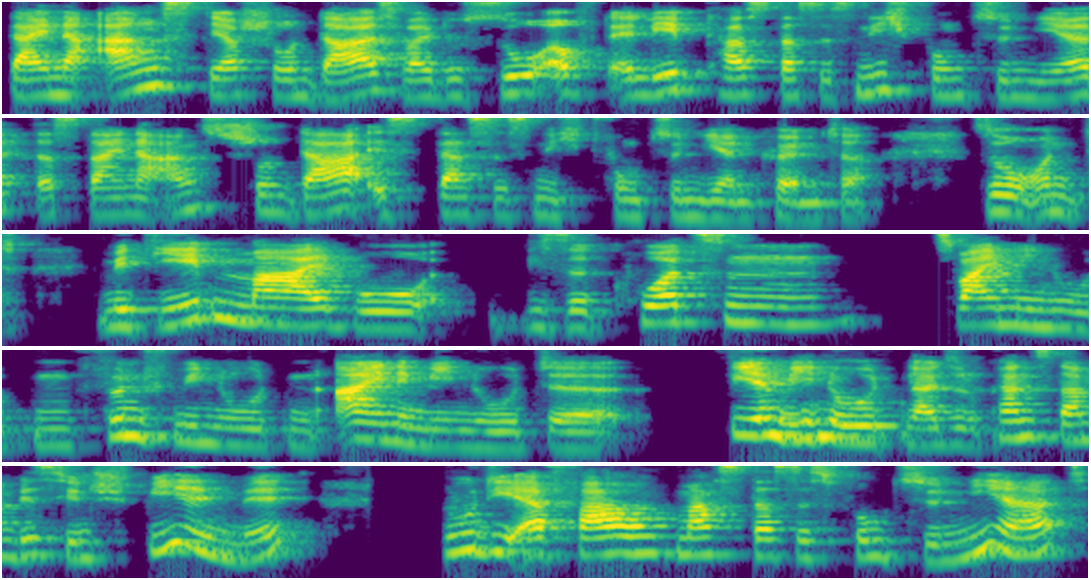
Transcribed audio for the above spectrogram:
deine Angst ja schon da ist, weil du es so oft erlebt hast, dass es nicht funktioniert, dass deine Angst schon da ist, dass es nicht funktionieren könnte. So und mit jedem Mal, wo diese kurzen zwei Minuten, fünf Minuten, eine Minute, vier Minuten. Also du kannst da ein bisschen spielen mit. Du die Erfahrung machst, dass es funktioniert,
